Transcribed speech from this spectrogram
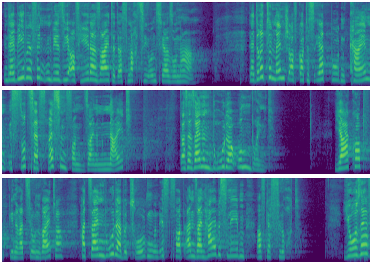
In der Bibel finden wir sie auf jeder Seite, das macht sie uns ja so nah. Der dritte Mensch auf Gottes Erdboden, Kain, ist so zerfressen von seinem Neid, dass er seinen Bruder umbringt. Jakob, Generationen weiter, hat seinen Bruder betrogen und ist fortan sein halbes Leben auf der Flucht. Josef,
